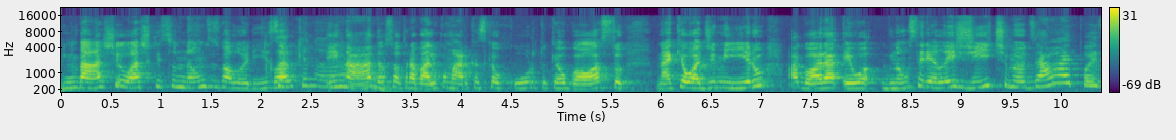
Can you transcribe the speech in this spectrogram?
embaixo. Eu acho que isso não desvaloriza Uhum. Claro que não. em nada. Eu só trabalho com marcas que eu curto, que eu gosto, né? Que eu admiro. Agora, eu não seria legítimo eu dizer, ai, pois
